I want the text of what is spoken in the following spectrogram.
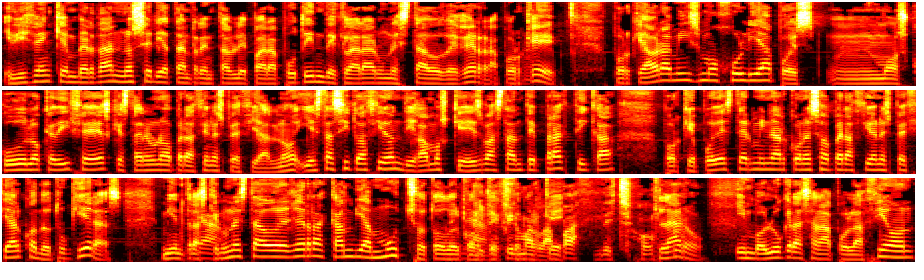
dicen que en verdad no sería tan rentable para Putin declarar un estado de guerra. ¿Por qué? Porque ahora mismo, Julia, pues mm, Moscú lo que dice es que está en una operación especial, ¿no? Y esta situación, digamos que es bastante práctica porque puedes terminar con esa operación especial cuando tú quieras. Mientras que en un estado de guerra cambia mucho todo el contexto. Hay que firmar la paz, de hecho. Claro, involucras a la población,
